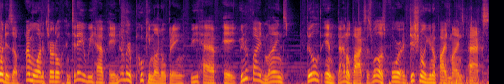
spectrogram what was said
What is up? I'm iWahnna Turtle, and today we have another Pokemon opening. We have a Unified Minds build and battle box, as well as four additional Unified Minds packs.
